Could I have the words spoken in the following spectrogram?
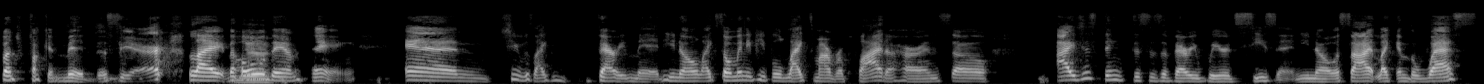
bunch of fucking mid this year, like the whole yeah. damn thing." And she was like, very mid, you know, like so many people liked my reply to her, and so. I just think this is a very weird season, you know, aside like in the West,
